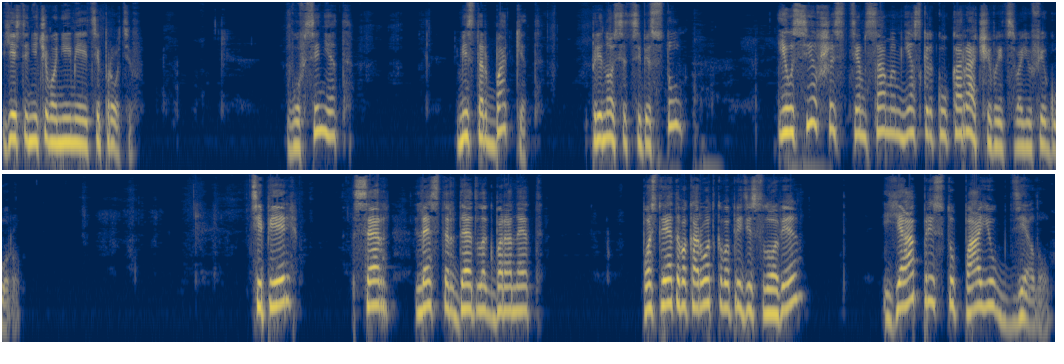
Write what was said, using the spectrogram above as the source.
если ничего не имеете против. — Вовсе нет. Мистер Баккет приносит себе стул и, усевшись, тем самым несколько укорачивает свою фигуру. Теперь сэр Лестер Дедлок, баронет. После этого короткого предисловия я приступаю к делу.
